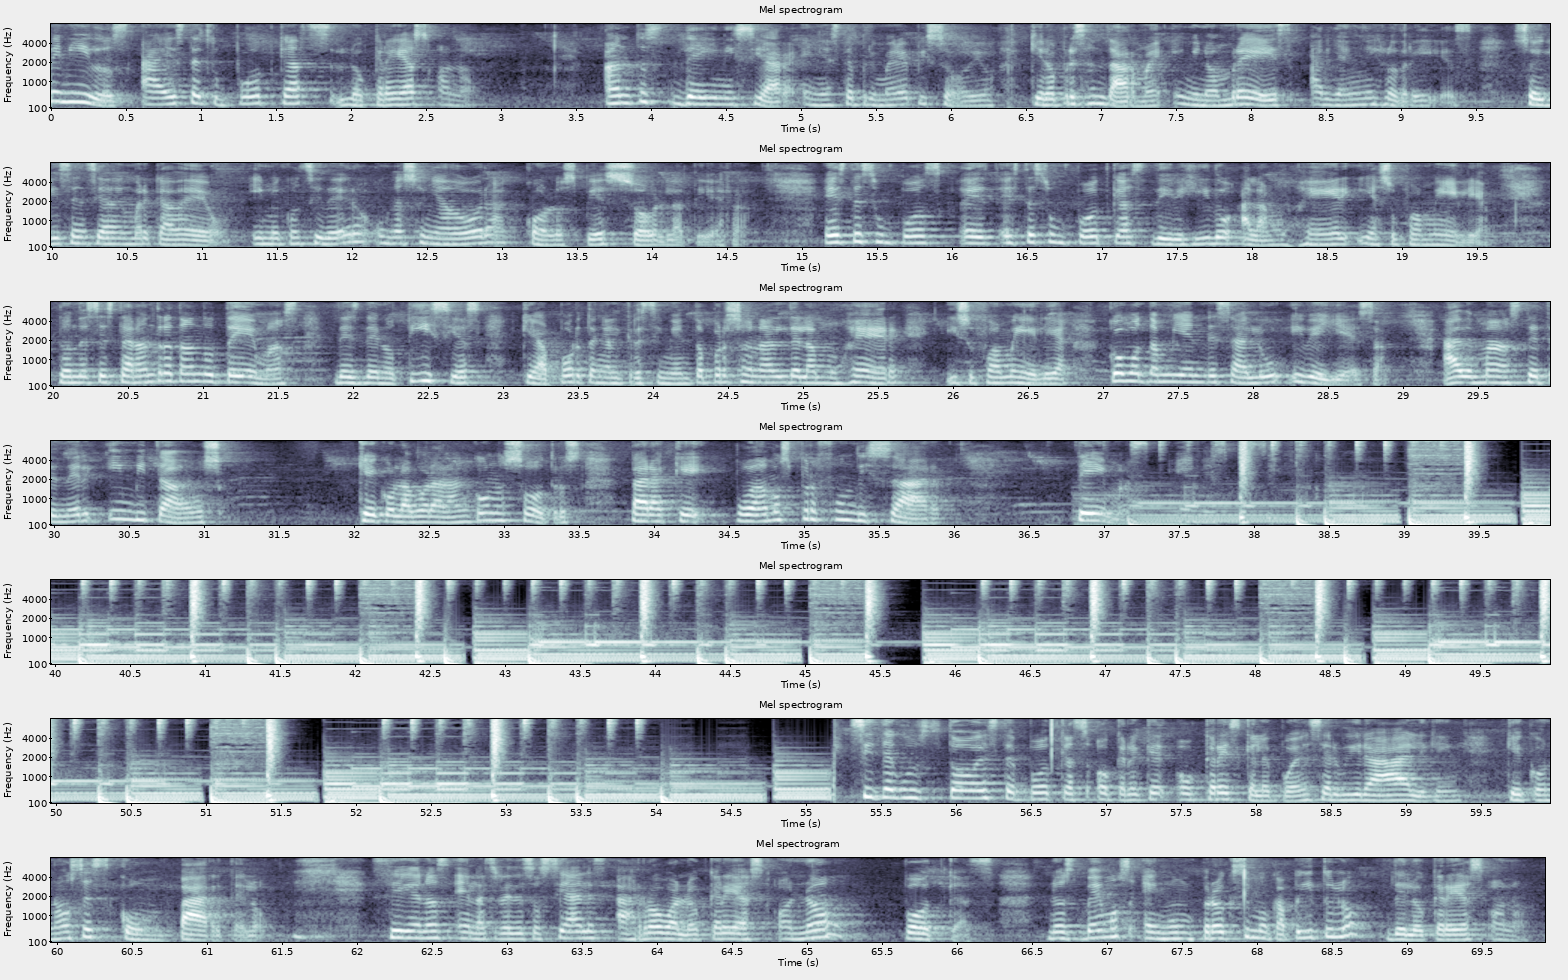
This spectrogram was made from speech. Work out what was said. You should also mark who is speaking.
Speaker 1: Bienvenidos a este tu podcast, lo creas o no. Antes de iniciar en este primer episodio, quiero presentarme y mi nombre es Ariadne Rodríguez. Soy licenciada en Mercadeo y me considero una soñadora con los pies sobre la tierra. Este es, un post, este es un podcast dirigido a la mujer y a su familia, donde se estarán tratando temas desde noticias que aportan al crecimiento personal de la mujer y su familia, como también de salud y belleza, además de tener invitados que colaborarán con nosotros para que podamos profundizar temas en te gustó este podcast o, crees que le puede servir a alguien que conoces, compártelo. Síguenos en las redes sociales, arroba lo creas o no, podcast. Nos vemos en un próximo capítulo de Lo creas o no.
